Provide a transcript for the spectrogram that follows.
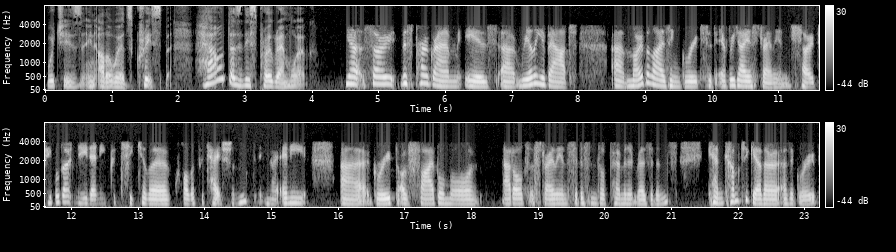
which is, in other words, CRISP. How does this program work? Yeah, so this program is uh, really about uh, mobilising groups of everyday Australians. So people don't need any particular qualifications. You know, any uh, group of five or more adult Australian citizens or permanent residents can come together as a group,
